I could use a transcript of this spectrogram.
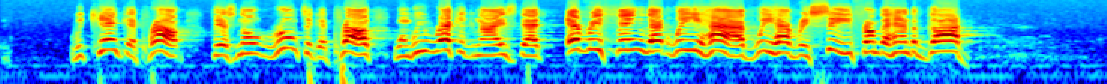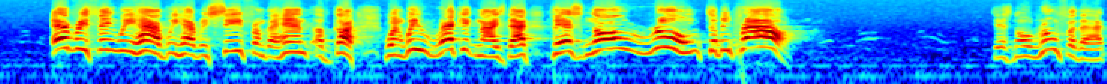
See? We can't get proud. there's no room to get proud when we recognize that everything that we have, we have received from the hand of God. Everything we have, we have received from the hand of God. When we recognize that, there's no room to be proud. There's no room for that,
